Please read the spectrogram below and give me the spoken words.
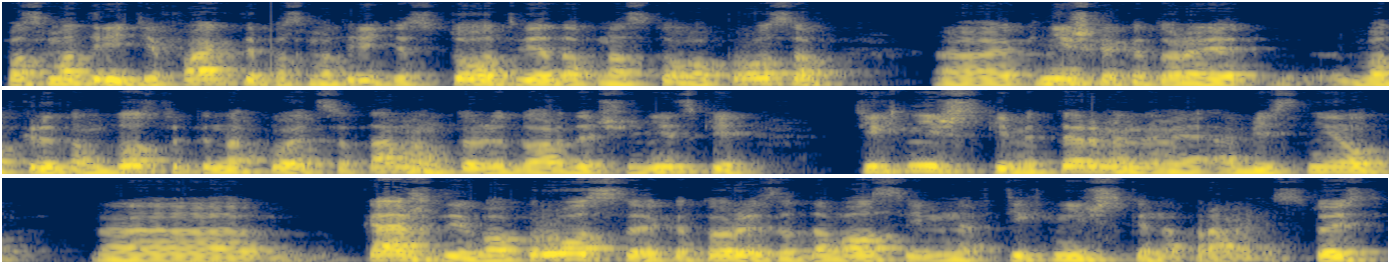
посмотрите факты, посмотрите 100 ответов на 100 вопросов. Э, книжка, которая в открытом доступе находится, там Анатолий Эдуардович Юницкий техническими терминами объяснил э, каждый вопрос, который задавался именно в технической направленности. То есть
